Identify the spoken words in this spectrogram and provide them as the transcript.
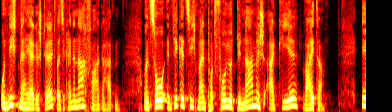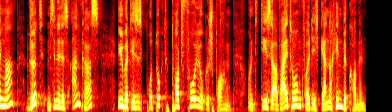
und nicht mehr hergestellt, weil sie keine Nachfrage hatten. Und so entwickelt sich mein Portfolio dynamisch agil weiter. Immer wird im Sinne des Ankers über dieses Produktportfolio gesprochen. Und diese Erweiterung wollte ich gern noch hinbekommen.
